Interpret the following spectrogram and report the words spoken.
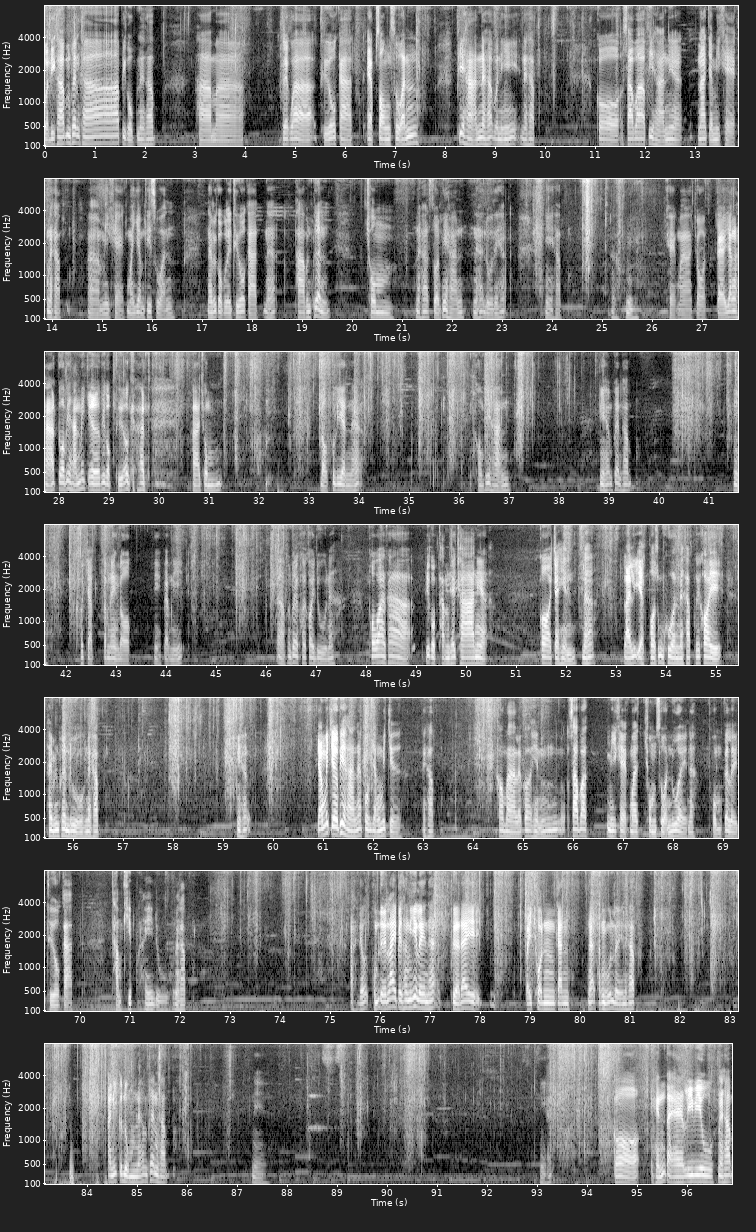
สวัสดีครับเพื่อนๆครับพี่กบนะครับ พามาเรียกว่าถือโอกาสแอบส่องสวนพี่หานนะครับ วันนี้นะครับ ก็ทราบว่าพี่หานเนี่ยน่าจะมีแขกนะครับมีแขกมาเยี่ยมที่สวนนะพี่กบเลยถือโอกาสนะฮะพาเพื่อนๆชมนะฮะสวนพี่หานนะฮะดูสิฮะนี่ครับมี แขกมาจอด แต่ยังหาตัวพี่หันไม่เจอพี่กบถือโอกาสพาชม ดอกทุเรียนนะฮะของพี่หันนี่ครับเพื่อนครับ นี่เขาจัดตำแหน่งดอกนี่แบบนี้ อ่าเพื่อนๆค่อย ๆดูนะ เพราะว่าถ้าพี่กบทำช้าๆเนี่ย ก็จะเห็นนะ รายละเอียดพอสมควรนะครับ ค่อยๆ ให้เพื่อนๆดูนะครับนี่ครับ ยังไม่เจอพี่หานนะผมยังไม่เจอนะครับ เข้ามาแล้วก็เห็นทราบว่ามีแขกมาชมสวนด้วยนะ ผมก็เลยถือโอกาสทำคลิปให้ดูนะครับอะเดี๋ยวผมเดินไล่ไปทางนี้เลยนะเผื่อได้ไปชนกันนะทางนู้นเลยนะครับ อันนี้กระดุมนะครับเพื่อนครับ นี่ นี่ครับ ก็เห็นแต่รีวิวนะครับ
